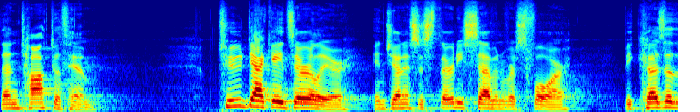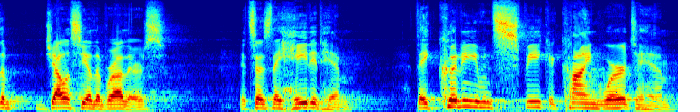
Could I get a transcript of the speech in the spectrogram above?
then talked with him. Two decades earlier, in Genesis 37, verse 4, because of the jealousy of the brothers, it says they hated him. They couldn't even speak a kind word to him.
